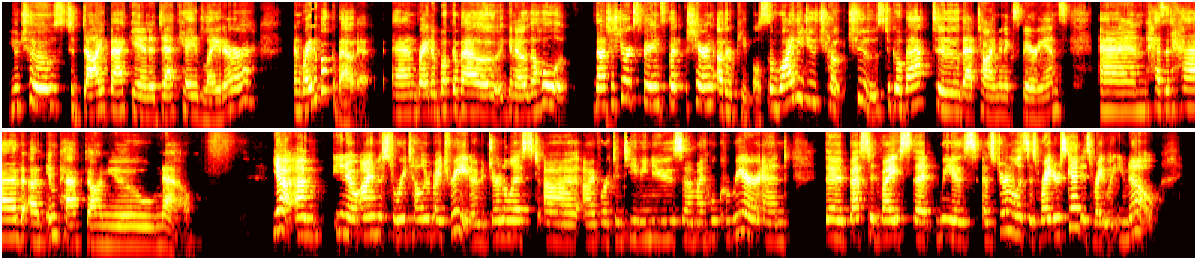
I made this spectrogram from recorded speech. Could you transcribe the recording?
you chose to dive back in a decade later and write a book about it and write a book about, you know, the whole, not just your experience, but sharing other people. So why did you cho- choose to go back to that time and experience? And has it had an impact on you now? Yeah, um, you know, I'm a storyteller by trade. I'm a journalist. Uh, I've worked in TV news uh, my whole career, and the best advice that we as as journalists, as writers, get is write what you know.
